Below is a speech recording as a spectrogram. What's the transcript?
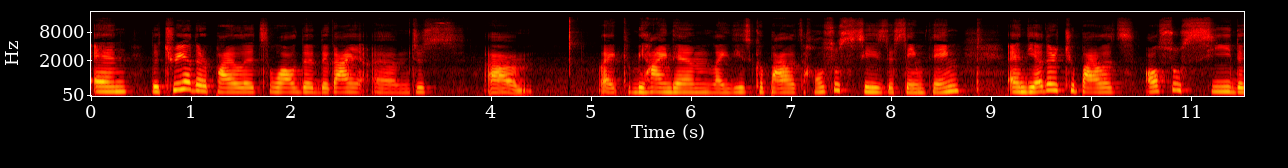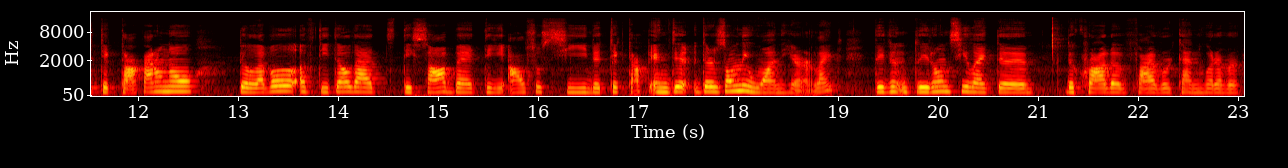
And the three other pilots while the, the guy um, just um, like behind him like these co-pilots also sees the same thing. And the other two pilots also see the Tic Tac. i don't know the level of detail that they saw but they also see the Tic Tac. and there, there's only one here. Like they don't they don't see like the the crowd of five or ten whatever.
